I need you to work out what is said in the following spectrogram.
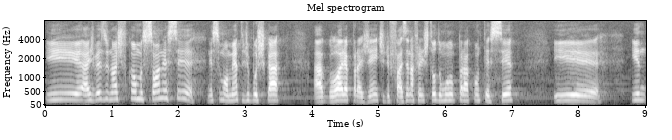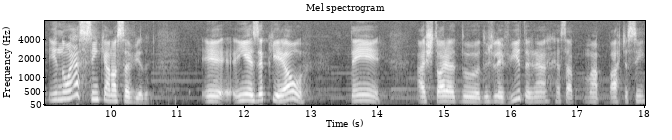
E às vezes nós ficamos só nesse, nesse momento de buscar a glória para a gente, de fazer na frente de todo mundo para acontecer. E, e, e, não é assim que é a nossa vida. E, em Ezequiel tem a história do, dos levitas, né? essa uma parte assim,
